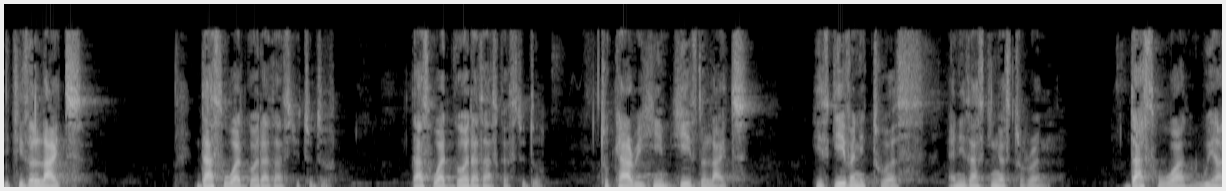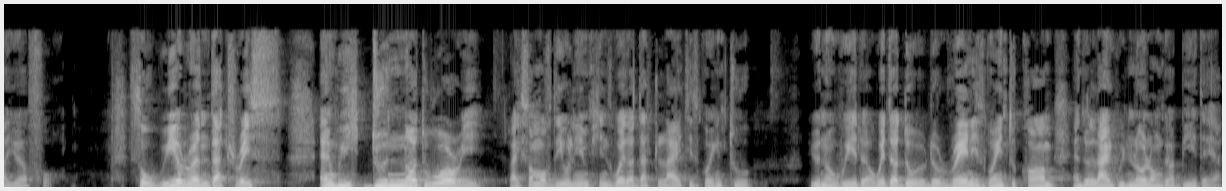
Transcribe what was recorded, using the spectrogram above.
It is a light. That's what God has asked you to do. That's what God has asked us to do. To carry Him. He's the light. He's given it to us and He's asking us to run. That's what we are here for. So we run that race and we do not worry, like some of the Olympians, whether that light is going to you know, whether, whether the, the rain is going to come and the light will no longer be there.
